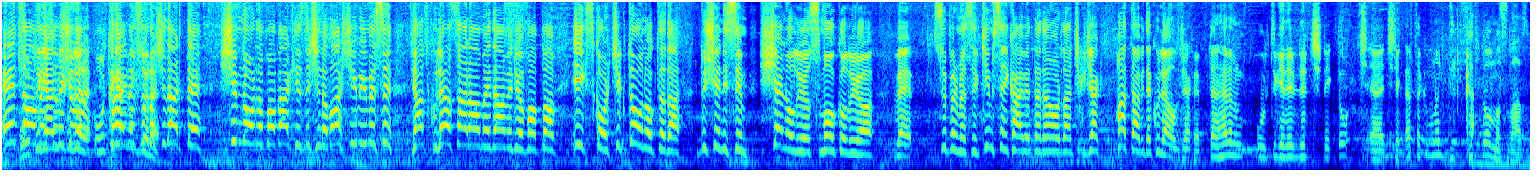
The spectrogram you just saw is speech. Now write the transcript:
Enzo Ulti gelmek üzere, ulti gelmek Kairos'un başı dertte. Şimdi orada Fab herkesin içinde vahşi büyümesi. Yalnız kule hasarı almaya devam ediyor Fab Fab. İlk skor çıktı o noktada. Düşen isim Shen oluyor, Smoke oluyor ve Supermassive kimseyi kaybetmeden oradan çıkacak. Hatta bir de kule alacak. Pep'ten her an ulti gelebilir. Çilekli, ç- e, çilekler takımının dikkatli olması lazım.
